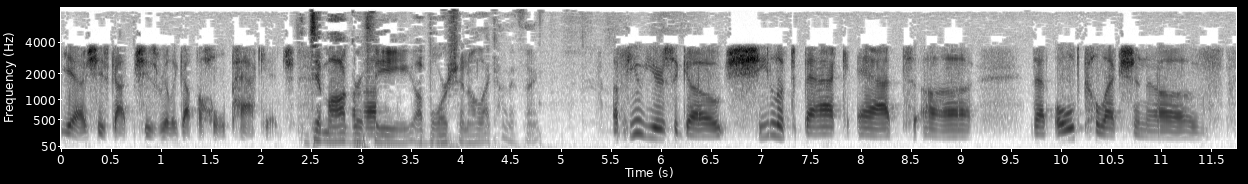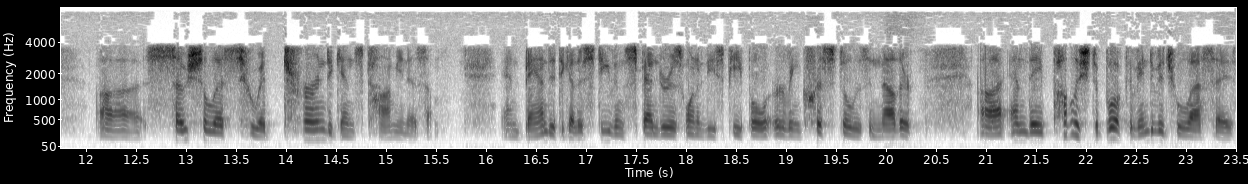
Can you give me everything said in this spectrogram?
Yeah, she's got she's really got the whole package. Demography, uh, abortion, all that kind of thing. A few years ago, she looked back at uh, that old collection of uh, socialists who had turned against communism and banded together. Stephen Spender is one of these people. Irving Kristol is another. Uh, and they published a book of individual essays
